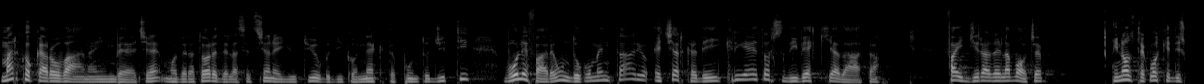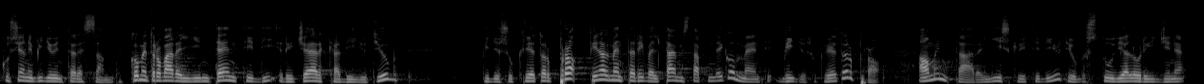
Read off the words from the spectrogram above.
Marco Carovana, invece, moderatore della sezione YouTube di Connect.gt, vuole fare un documentario e cerca dei creators di vecchia data fai girare la voce? Inoltre qualche discussione video interessante. Come trovare gli intenti di ricerca di YouTube? Video su Creator Pro. Finalmente arriva il timestamp dei commenti. Video su Creator Pro. Aumentare gli iscritti di YouTube. Studia l'origine.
